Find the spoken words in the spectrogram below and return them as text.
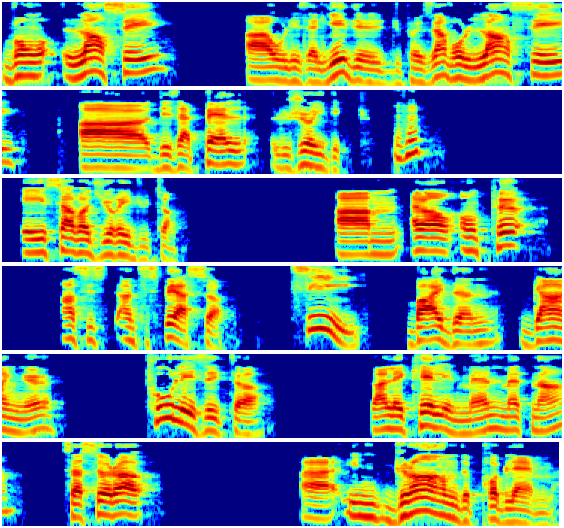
vont lancer, euh, ou les alliés du président vont lancer euh, des appels juridiques. Mm-hmm. Et ça va durer du temps. alors, on peut anticiper à ça si Biden gagne tous les États dans lesquels il mène maintenant, ça sera euh, un grand problème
